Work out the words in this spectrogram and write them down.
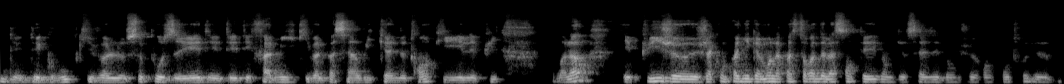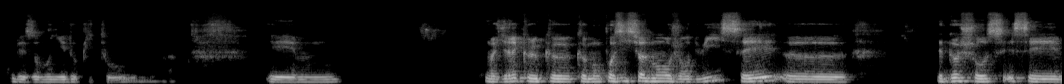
des, groupes qui veulent se poser, des, familles qui veulent passer un week-end tranquille, et puis voilà. Et puis j'accompagne également la pastorale de la santé dans le diocèse, et donc je rencontre beaucoup les aumôniers d'hôpitaux. Et hum, moi je dirais que, que, mon positionnement aujourd'hui, c'est euh, deux choses. C'est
